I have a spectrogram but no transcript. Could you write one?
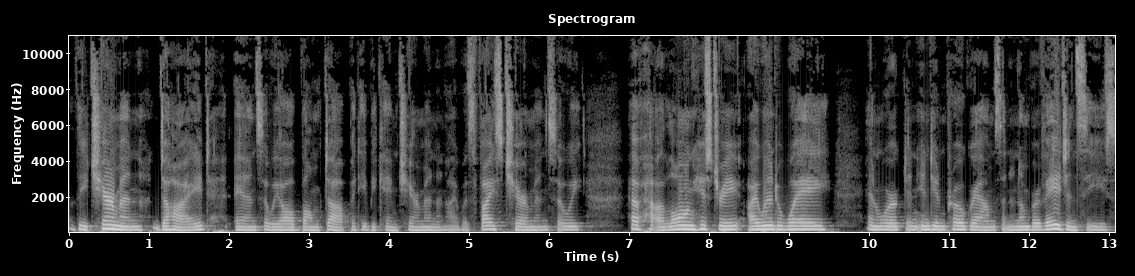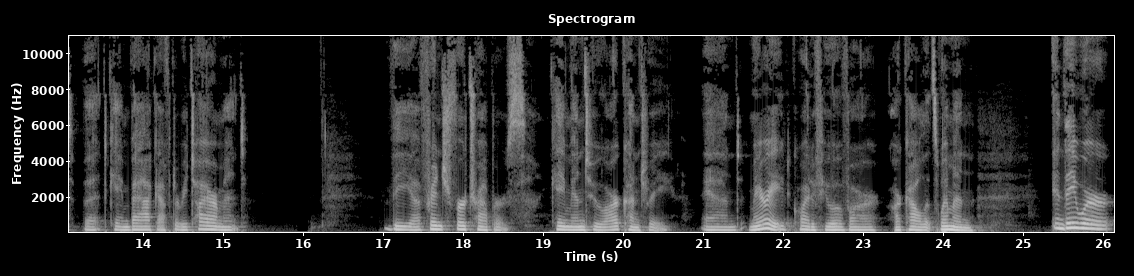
The chairman died, and so we all bumped up, and he became chairman, and I was vice chairman. So we have a long history. I went away and worked in Indian programs in a number of agencies, but came back after retirement. The uh, French fur trappers came into our country and married quite a few of our, our Cowlitz women. And they were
